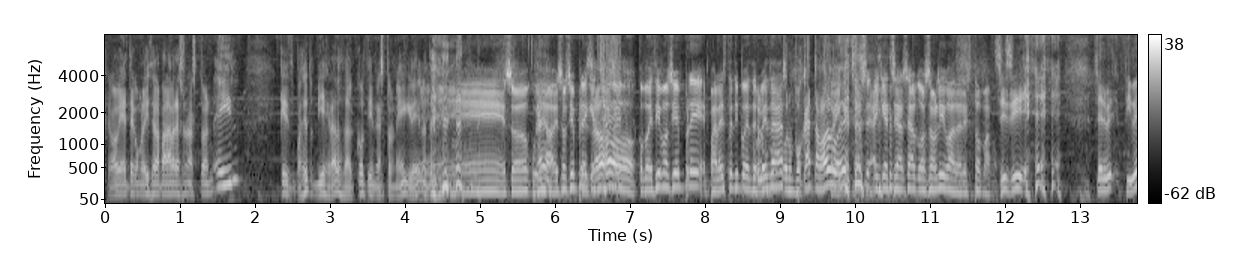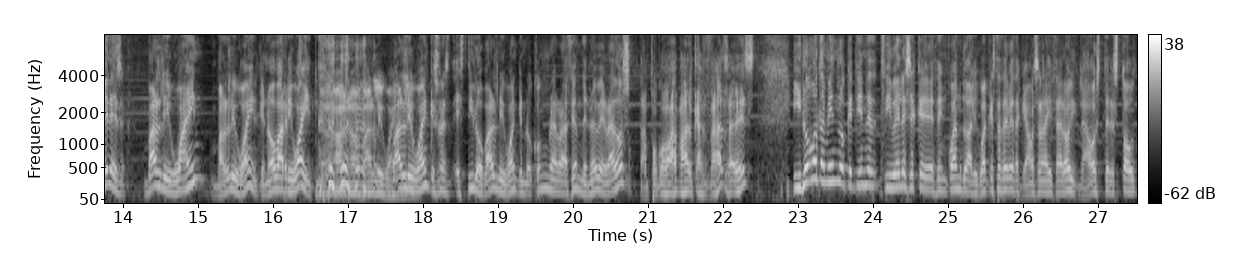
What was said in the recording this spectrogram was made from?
que obviamente, como le dice la palabra, es una Strong Ale. Que, por cierto, 10 grados de alcohol tiene una Strong Ale, ¿eh? Te- Eh, eso, cuidado, eso siempre hay que Eso- echarse, como decimos siempre, para este tipo de Con un- cervezas, con un bocata o algo, hay, que ¿eh? echarse, hay que echarse algo sólido del estómago. Sí, sí. Cerve- Cibeles Barley Wine, Barley Wine, que no Barley White. No, no, Barley Wine. Barley Wine, que es un estilo Barley Wine que no, con una graduación de 9 grados, tampoco va a alcanzar, ¿sabes? Y luego también lo que tiene Cibeles es que de vez en cuando, al igual que esta cerveza que vamos a analizar hoy, la Oster Stout,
